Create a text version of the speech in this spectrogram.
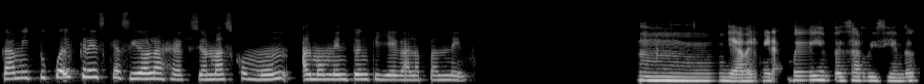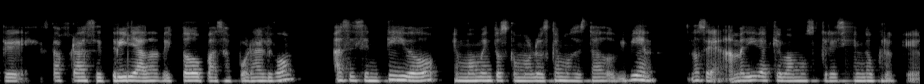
Cami, ¿tú cuál crees que ha sido la reacción más común al momento en que llega la pandemia? Mm, ya, a ver, mira, voy a empezar diciendo que esta frase trillada de todo pasa por algo hace sentido en momentos como los que hemos estado viviendo. No sé, a medida que vamos creciendo, creo que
